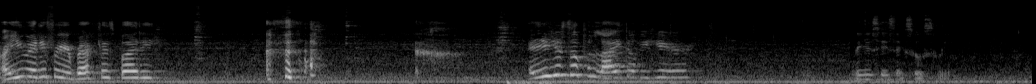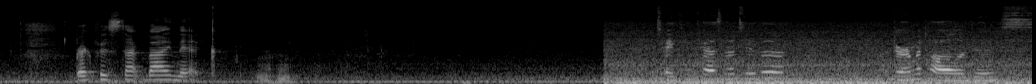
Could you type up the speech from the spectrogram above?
Are you ready for your breakfast, buddy? Are you just so polite over here? They just taste like so sweet. Breakfast snack by Nick. Mm-hmm. Taking Kesna to the dermatologist.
